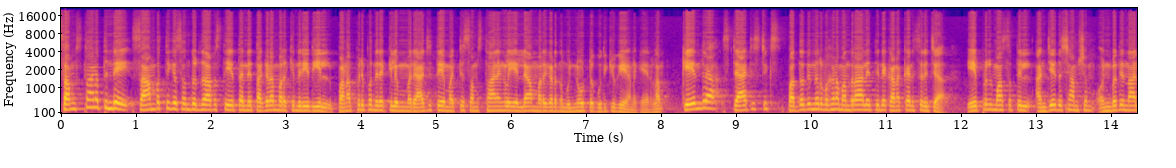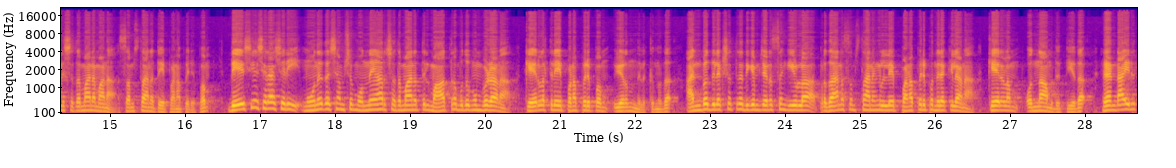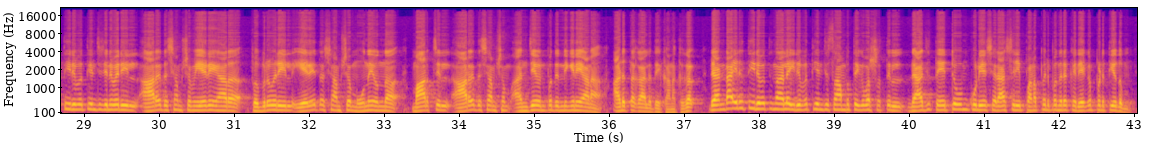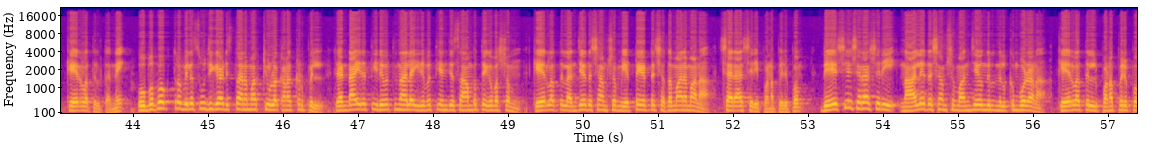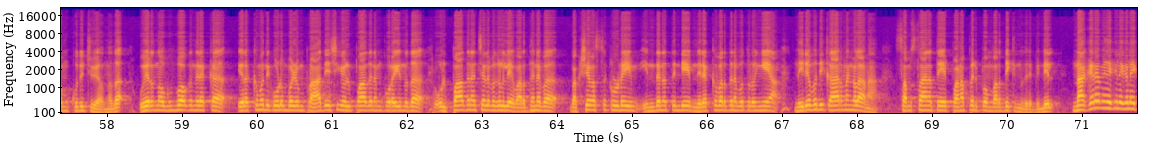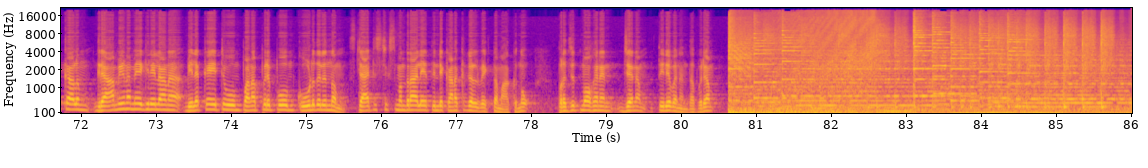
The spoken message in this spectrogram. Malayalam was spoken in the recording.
സംസ്ഥാനത്തിന്റെ സാമ്പത്തിക സന്തുലിതാവസ്ഥയെ തന്നെ തകിടം മറിക്കുന്ന രീതിയിൽ പണപ്പെരുപ്പ നിരക്കിലും രാജ്യത്തെ മറ്റ് സംസ്ഥാനങ്ങളെയെല്ലാം മറികടന്ന് മുന്നോട്ട് കുതിക്കുകയാണ് കേരളം. കേന്ദ്ര സ്റ്റാറ്റിസ്റ്റിക്സ് പദ്ധതി നിർവഹണ മന്ത്രാലയത്തിന്റെ കണക്കനുസരിച്ച് ഏപ്രിൽ മാസത്തിൽ അഞ്ച് ദശാംശം ഒൻപത് നാല് ശതമാനമാണ് സംസ്ഥാനത്തെ പണപ്പെരുപ്പം. ദേശീയ ശരാശരി മൂന്ന് ദശാംശം ഒന്ന് ആറ് ശതമാനത്തിൽ മാത്രം ഒതുങ്ങുമ്പോഴാണ് കേരളത്തിലെ പണപ്പെരുപ്പം ഉയർന്നു നിൽക്കുന്നത്. അൻപത് ലക്ഷത്തിലധികം ജനസംഖ്യയുള്ള പ്രധാന സംസ്ഥാനങ്ങളിലെ പണപ്പെരുപ്പ നിരക്കിലാണ് കേരളം ഒന്നാമതെത്തിയത്. രണ്ടായിരത്തി ഇരുപത്തിയഞ്ച് ജനുവരിയിൽ ആറ് ദശാംശം ഏഴ് ആറ് ഫെബ്രുവരിയിൽ ഏഴ് ദശാംശം മൂന്ന് ഒന്ന് മാർച്ചിൽ ആറ് ദശാംശം അഞ്ച് ഒൻപത് എന്നിങ്ങനെയാണ് അടുത്ത കാലത്തെ കണക്കുകൾ. രണ്ടായിരത്തി ഇരുപത്തിനാല് ഇരുപത്തിയഞ്ച് സാമ്പത്തിക വർഷത്തിൽ രാജ്യത്ത് ഏറ്റവും കൂടിയ ശരാശരി പണപ്പെരുപ്പ നിരക്ക് രേഖപ്പെടുത്തിയതും കേരളത്തിൽ തന്നെ. ഉപഭോക്തൃ വിലസൂചിക അടിസ്ഥാനമാക്കിയുള്ള കണക്കെടുപ്പിൽ രണ്ടായിരത്തി ഇരുപത്തിനാല് ഇരുപത്തിയഞ്ച് സാമ്പത്തിക വർഷം കേരളത്തിൽ അഞ്ച് ദശാംശം എട്ട് എട്ട് ശതമാനമാണ് ശരാശരി പണപ്പെരുപ്പം. ദേശീയ ശരാശരി നാല് ദശാംശം അഞ്ച് ഒന്നിൽ നിൽക്കുമ്പോഴാണ് കേരളത്തിൽ പണപ്പെരുപ്പം കുതിച്ചുയർന്നത്. ഉയർന്ന ഉപഭോഗ നിരക്ക് ഇറക്കുമതി കൂടുമ്പോഴും പ്രാദേശിക ഉൽപാദനം കുറയുന്നത് ഉൽപാദന ചെലവുകളിലെ വർധനവ് ഭക്ഷ്യവസ്തുക്കളുടെയും ഇന്ധനത്തിന്റെയും നിരക്ക് വർധനവ് തുടങ്ങിയ നിരവധി കാരണങ്ങളാണ് സംസ്ഥാനത്തെ പണപ്പെരുപ്പം വർദ്ധിക്കുന്നതിന് പിന്നിൽ. നഗരമേഖലകളെക്കാളും ഗ്രാമീണ മേഖലയിലാണ് വിലക്കയറ്റവും പണപ്പെരുപ്പവും കൂടുതലെന്നും സ്റ്റാറ്റിസ്റ്റിക്സ് മന്ത്രാലയത്തിന്റെ കണക്കുകൾ വ്യക്തമാക്കുന്നു. പ്രജിത് മോഹനൻ ജനം തിരുവനന്തപുരം.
